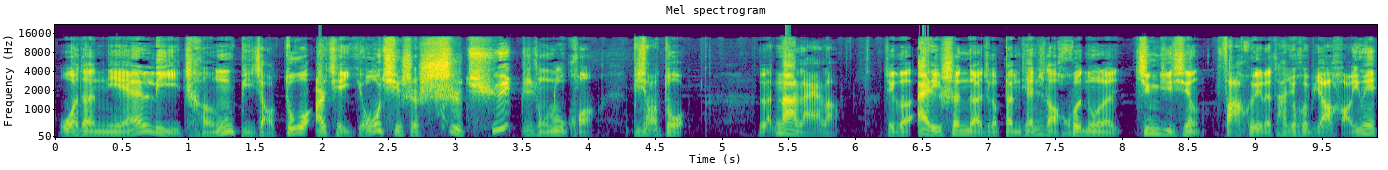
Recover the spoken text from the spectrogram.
我的年里程比较多，而且尤其是市区这种路况比较多。那来了，这个艾力绅的这个本田这套混动的经济性发挥了，它就会比较好，因为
